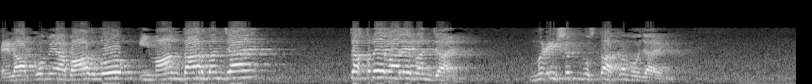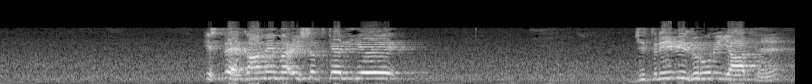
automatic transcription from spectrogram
علاقوں میں آباد لوگ ایماندار بن جائیں، تقوی والے بن جائیں، معیشت مستحکم ہو جائے گی۔ استحکام معیشت کے لیے جتنی بھی ضروریات ہیں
